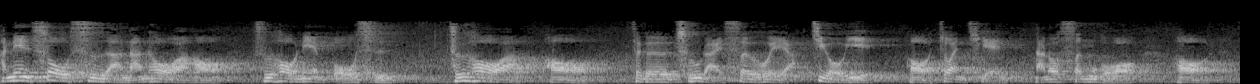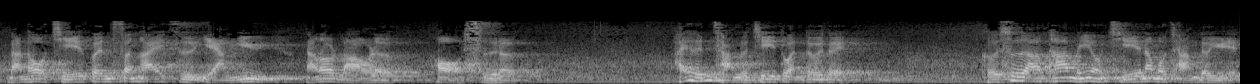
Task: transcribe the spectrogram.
他念硕士啊，然后啊，哈，之后念博士，之后啊，哦，这个出来社会啊，就业哦，赚钱，然后生活哦，然后结婚生孩子养育，然后老了哦，死了，还很长的阶段，对不对？可是啊，他没有结那么长的缘，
